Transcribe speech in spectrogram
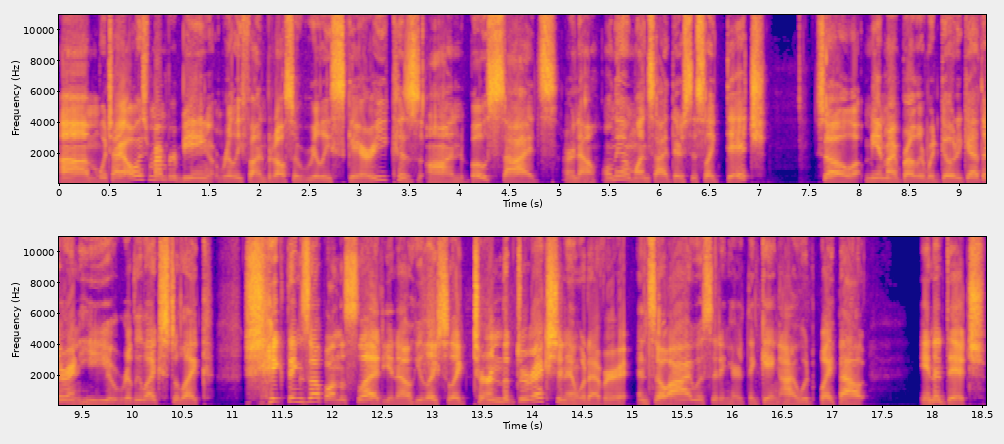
um, which I always remember being really fun, but also really scary because on both sides, or no, only on one side, there's this like ditch. So me and my brother would go together, and he really likes to like shake things up on the sled. You know, he likes to like turn the direction and whatever. And so I was sitting here thinking I would wipe out in a ditch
